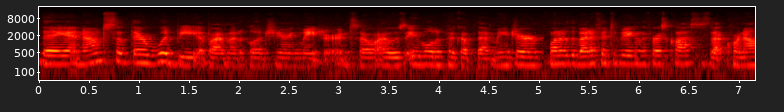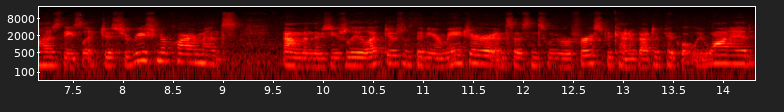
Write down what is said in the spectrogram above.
they announced that there would be a biomedical engineering major and so I was able to pick up that major. One of the benefits of being in the first class is that Cornell has these like distribution requirements um, and there's usually electives within your major and so since we were first we kind of got to pick what we wanted.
